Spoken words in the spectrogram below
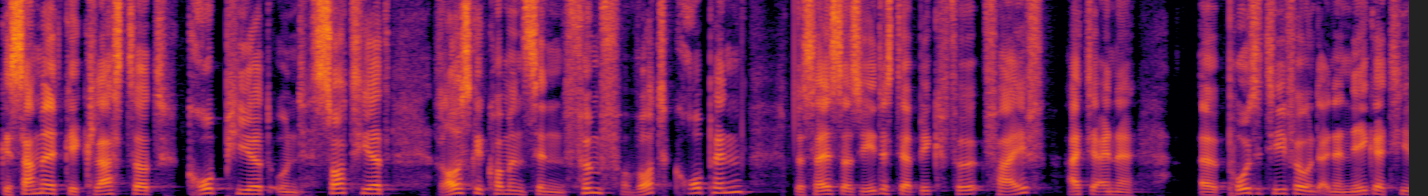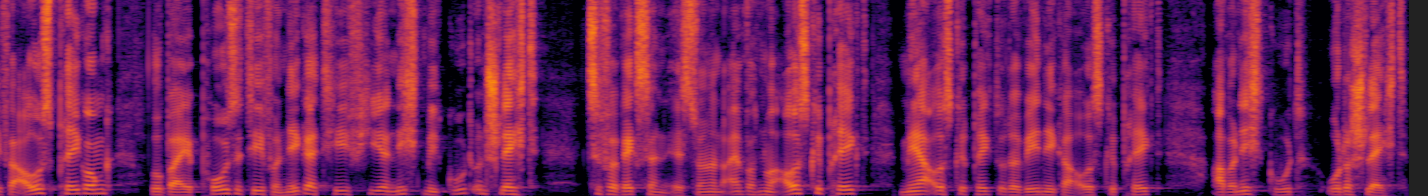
gesammelt, geclustert, gruppiert und sortiert. Rausgekommen sind fünf Wortgruppen. Das heißt also, jedes der Big Five hat ja eine äh, positive und eine negative Ausprägung, wobei positiv und negativ hier nicht mit gut und schlecht zu verwechseln ist, sondern einfach nur ausgeprägt, mehr ausgeprägt oder weniger ausgeprägt, aber nicht gut oder schlecht.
